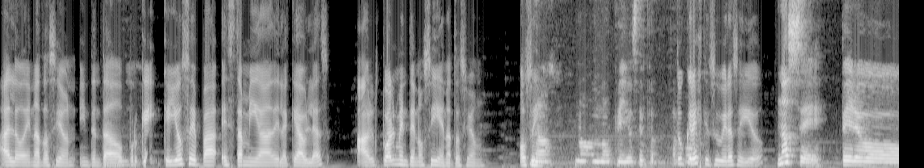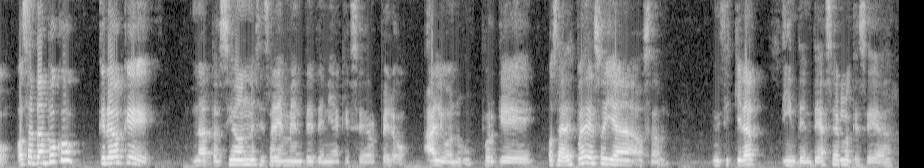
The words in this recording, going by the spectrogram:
a lo de natación, intentado, porque que yo sepa, esta amiga de la que hablas actualmente no sigue natación. ¿O sí? No, no, no, que yo sepa. ¿Tú tampoco. crees que se hubiera seguido? No sé, pero, o sea, tampoco creo que natación necesariamente tenía que ser, pero algo, ¿no? Porque, o sea, después de eso ya, o sea, ni siquiera intenté hacer lo que sea.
